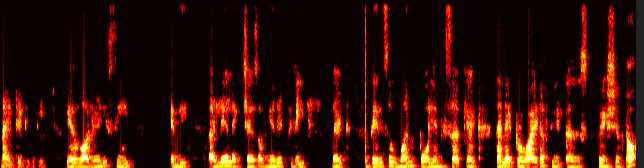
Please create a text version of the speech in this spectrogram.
90 degree. We have already seen in the earlier lectures of unit 3 that there is a one pole in the circuit then it provide a uh, phase shift of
